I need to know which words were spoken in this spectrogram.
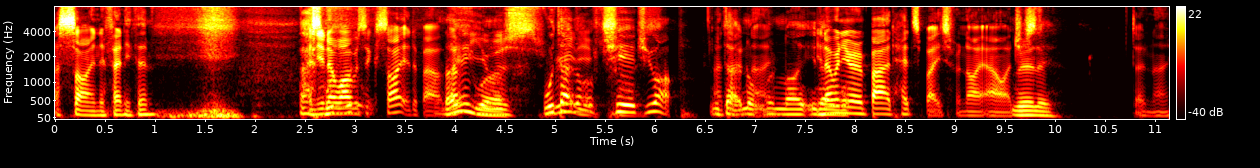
a sign if anything. and you know I was excited about that. You you was Would that not have cheered you up? Would I that don't not know. like, you, You know, when what- you're in a bad headspace for a night out, I just really? don't know.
